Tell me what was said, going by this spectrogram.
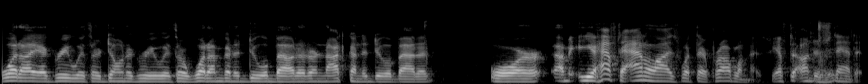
what I agree with or don't agree with or what I'm going to do about it or not going to do about it. Or I mean, you have to analyze what their problem is. You have to understand it.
